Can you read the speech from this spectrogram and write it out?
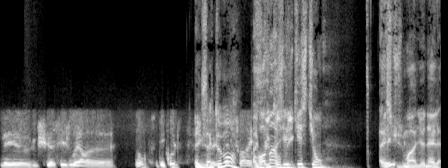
Mais euh, vu que je suis assez joueur, euh, non, c'était cool. Exactement. Romain, j'ai une question. Excuse-moi Lionel,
